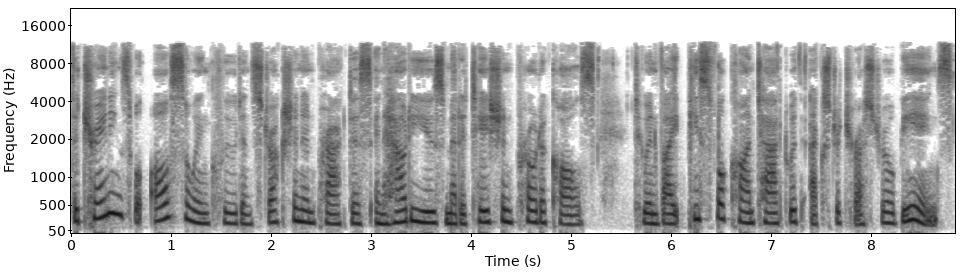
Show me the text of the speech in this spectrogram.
The trainings will also include instruction and practice in how to use meditation protocols to invite peaceful contact with extraterrestrial beings,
